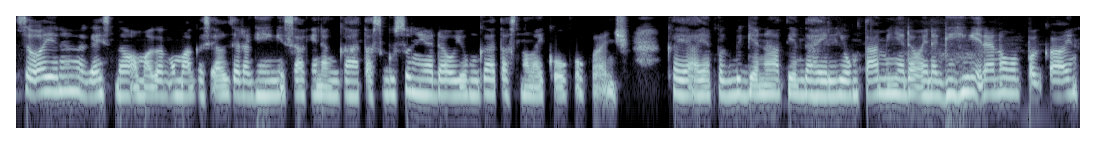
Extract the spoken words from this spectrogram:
So, ayan na nga, guys, no? Umagang umaga si Alter naghihingi sa akin ng gatas. Gusto niya daw yung gatas na may Coco Crunch. Kaya, ayan, pagbigyan natin dahil yung tummy niya daw ay naghihingi na ng pagkain.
